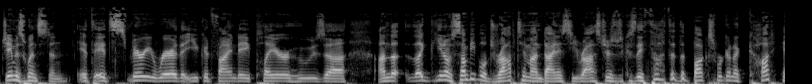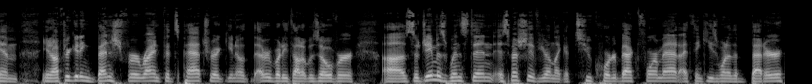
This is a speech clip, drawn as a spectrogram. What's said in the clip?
Jameis Winston, it, it's very rare that you could find a player who's uh, on the like you know some people dropped him on dynasty rosters because they thought that the Bucs were going to cut him. You know, after getting benched for Ryan Fitzpatrick, you know everybody thought it was over. Uh, so Jameis Winston, especially if you're on like a two quarterback format, I think he's one of the better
